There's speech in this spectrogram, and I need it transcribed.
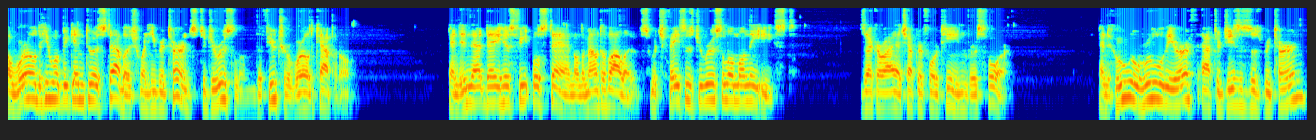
a world he will begin to establish when he returns to Jerusalem, the future world capital. And in that day his feet will stand on the Mount of Olives, which faces Jerusalem on the east. Zechariah chapter 14, verse 4. And who will rule the earth after Jesus' return?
